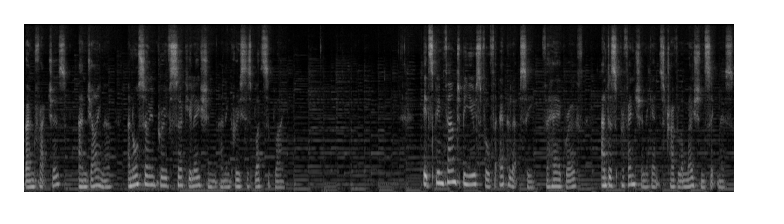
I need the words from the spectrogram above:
bone fractures, angina, and also improves circulation and increases blood supply. It's been found to be useful for epilepsy, for hair growth, and as a prevention against travel and motion sickness.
